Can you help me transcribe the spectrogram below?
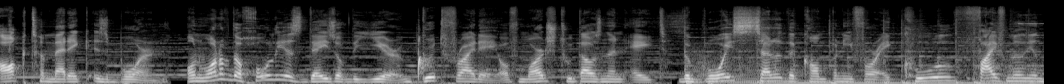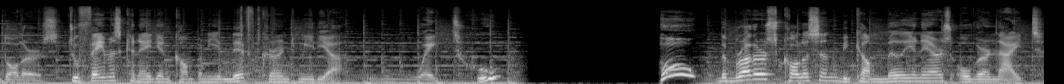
Auctomatic is born. On one of the holiest days of the year, Good Friday of March 2008, the boys sell the company for a cool $5 million to famous Canadian company Live Current Media. Wait, who? Who? The brothers Collison become millionaires overnight,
